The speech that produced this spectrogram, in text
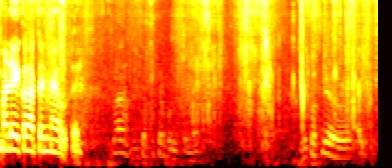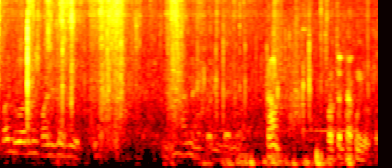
मला एका हाताने नाही होत आहे हे कसले थांब टाकून का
